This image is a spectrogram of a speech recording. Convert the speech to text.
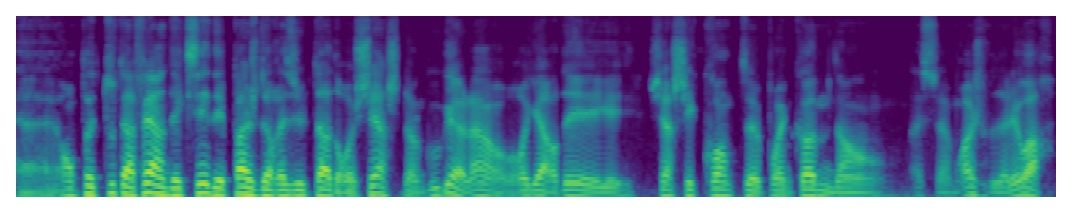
Euh, on peut tout à fait indexer des pages de résultats de recherche dans Google. hein. Regardez, cherchez quant.com dans SEMrush, vous allez voir.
